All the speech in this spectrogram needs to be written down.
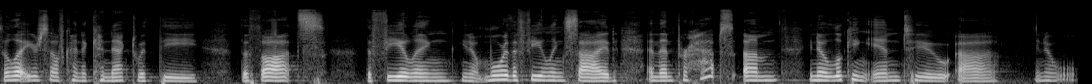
so let yourself kind of connect with the the thoughts the feeling you know more the feeling side and then perhaps um, you know looking into uh, you know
